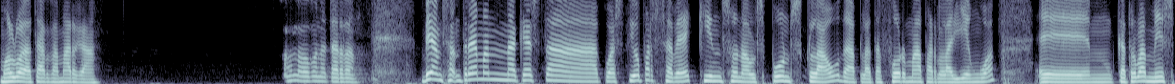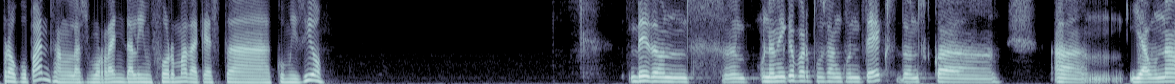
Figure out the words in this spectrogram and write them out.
Molt bona tarda, Marga. Hola, bona tarda. Bé, ens centrem en aquesta qüestió per saber quins són els punts clau de Plataforma per la Llengua eh, que troba més preocupants en l'esborrany de l'informe d'aquesta comissió. Bé, doncs, una mica per posar en context, doncs que eh, hi ha una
